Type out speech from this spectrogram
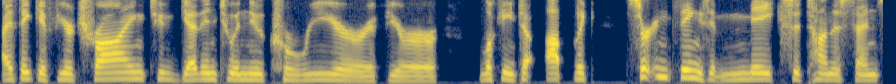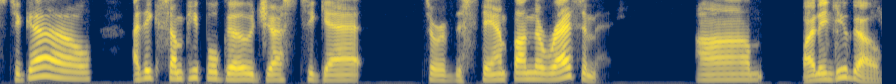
I think if you're trying to get into a new career, if you're looking to up like certain things, it makes a ton of sense to go. I think some people go just to get sort of the stamp on the resume. Um, Why didn't you go?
